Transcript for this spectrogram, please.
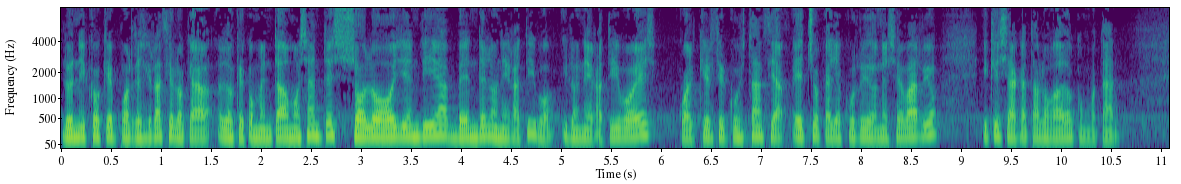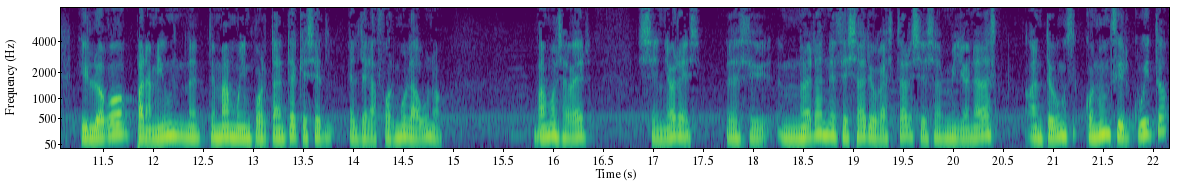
Lo único que, por desgracia, lo que, lo que comentábamos antes, solo hoy en día vende lo negativo. Y lo negativo es cualquier circunstancia, hecho que haya ocurrido en ese barrio y que sea catalogado como tal. Y luego, para mí, un tema muy importante que es el, el de la Fórmula 1. Vamos a ver, señores, es decir, no era necesario gastarse esas millonadas ante un, con un circuito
